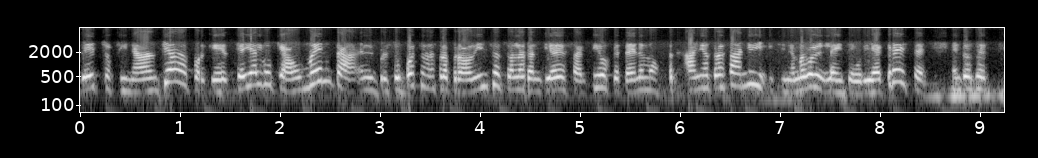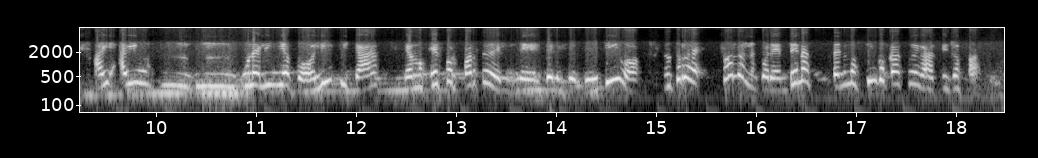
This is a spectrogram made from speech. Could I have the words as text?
de hecho financiadas, porque si hay algo que aumenta en el presupuesto de nuestra provincia son la cantidad de activos que tenemos año tras año y, sin embargo la inseguridad crece. Entonces, hay, hay una línea política, digamos, que es por parte del, del Ejecutivo. Nosotros solo en la cuarentena tenemos cinco casos de gatillos fáciles.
